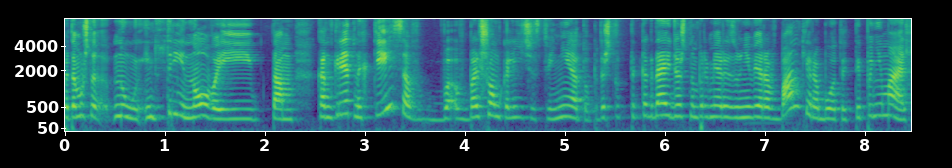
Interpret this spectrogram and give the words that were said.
Потому что, ну, индустрии новой, и там конкретных кейсов в, в большом количестве нету, потому что ты, когда идешь, например, из универа в банке работать, ты понимаешь,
